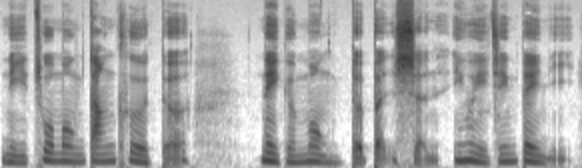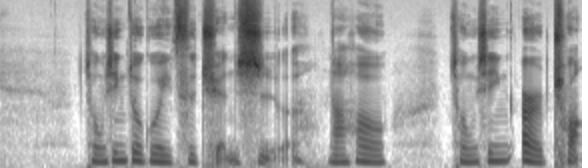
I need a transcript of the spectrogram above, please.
你做梦当刻的那个梦的本身，因为已经被你重新做过一次诠释了，然后重新二创，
